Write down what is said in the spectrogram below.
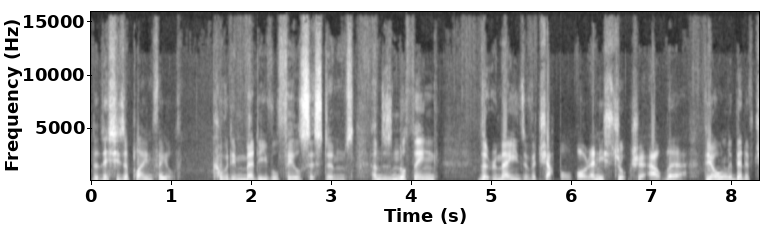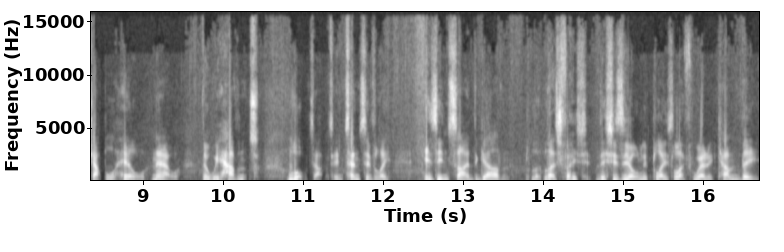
that this is a plain field covered in medieval field systems and there's nothing that remains of a chapel or any structure out there. The only bit of Chapel Hill now that we haven't looked at intensively is inside the garden. Let's face it, this is the only place left where it can be.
